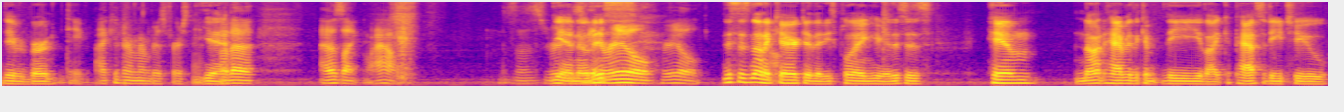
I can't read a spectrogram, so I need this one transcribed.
David Byrne. Dave. I could remember his first name. Yeah. But uh, I was like, wow, this is really, Yeah, no, this- real, real. This is not a character that he's playing here. This is him not having the the like capacity to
